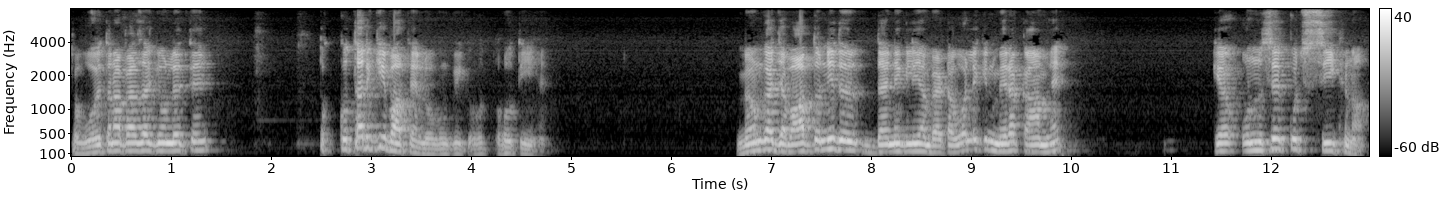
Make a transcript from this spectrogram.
तो वो इतना पैसा क्यों लेते हैं? तो कुतर की बातें लोगों की होती हैं। मैं उनका जवाब तो नहीं देने के लिए बैठा हुआ, लेकिन मेरा काम है कि उनसे कुछ सीखना।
